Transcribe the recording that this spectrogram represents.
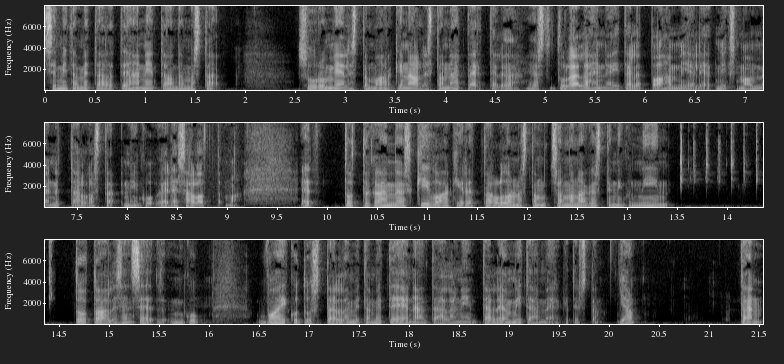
se, mitä me täällä tehdään, niin tämä on tämmöistä surumielistä marginaalista näpertelyä, josta tulee lähinnä itselle paha mieli, että miksi mä oon mennyt tällaista niin kuin edes aloittamaan. Et totta kai myös kivaa kirjoittaa luonnosta, mutta samanaikaisesti niin, kuin niin totaalisen se niin kuin vaikutus tällä, mitä me tehdään täällä, niin tällä ei ole mitään merkitystä. Ja tämän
